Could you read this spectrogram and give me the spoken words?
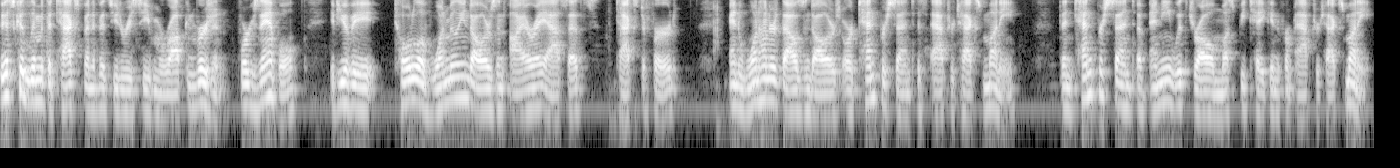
This could limit the tax benefits you'd receive from a Roth conversion. For example, if you have a total of $1 million in IRA assets, tax deferred, and $100,000 or 10% is after tax money, then 10% of any withdrawal must be taken from after tax money.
